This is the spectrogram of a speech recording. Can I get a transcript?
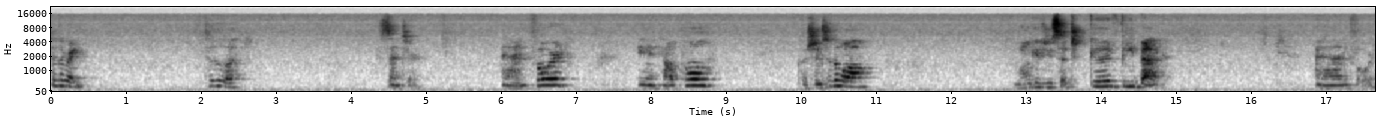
to the right, to the left, center, and forward. Inhale, pull, push into the wall. Wall gives you such good feedback and forward.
